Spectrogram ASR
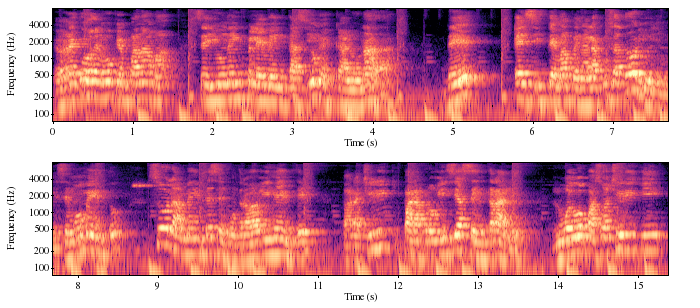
recordemos que en Panamá se dio una implementación escalonada de el sistema penal acusatorio y en ese momento solamente se encontraba vigente para, Chiriquí, para provincias centrales, luego pasó a Chiriquí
